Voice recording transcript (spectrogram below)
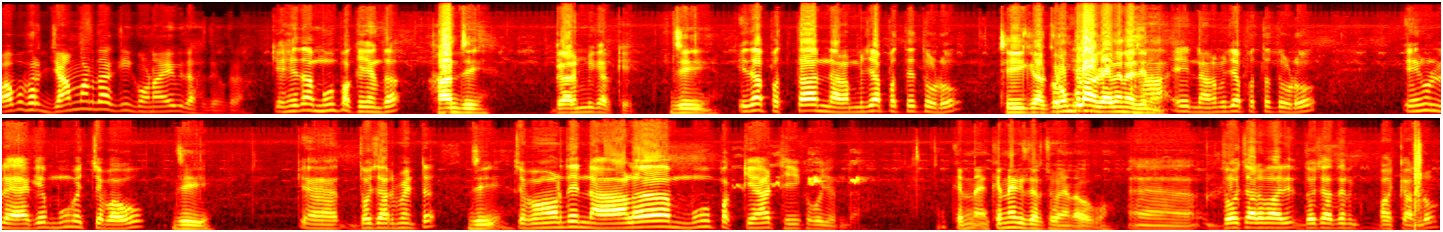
ਬਾਬੂ ਫਿਰ ਜਾਮਣ ਦਾ ਕੀ ਗੁਣ ਇਹ ਵੀ ਦੱਸ ਦਿਓ ਕਰਾ ਕਿਸੇ ਦਾ ਮੂੰਹ ਪੱਕ ਜਾਂਦਾ ਹਾਂਜੀ। ਗਰਮੀ ਕਰਕੇ। ਜੀ। ਇਹਦਾ ਪੱਤਾ ਨਰਮ ਜਿਹਾ ਪੱਤੇ ਤੋੜੋ। ਠੀਕ ਆ ਕਰੁੰਬਲਾ ਕਹਿੰਦੇ ਨੇ ਜਿਹਨੂੰ ਹਾਂ ਇਹ ਨਰਮ ਜਿਹਾ ਪੱਤਾ ਤੋੜੋ। ਇਹਨੂੰ ਲੈ ਕੇ ਮੂੰਹ ਵਿੱਚ ਚਬਾਓ। ਜੀ। 2-4 ਮਿੰਟ। ਜੀ। ਚਬਾਉਣ ਦੇ ਨਾਲ ਮੂੰਹ ਪੱਕਿਆ ਠੀਕ ਹੋ ਜਾਂਦਾ। ਕਿੰਨੇ ਕਿੰਨੇ ਕੁ ਚਿਰ ਚ ਹੋ ਜਾਂਦਾ ਅਹ ਦੋ ਚਾਰ ਵਾਰੀ ਦੋ ਚਾਰ ਦਿਨ ਬਾਅਦ ਕਰ ਲਓ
